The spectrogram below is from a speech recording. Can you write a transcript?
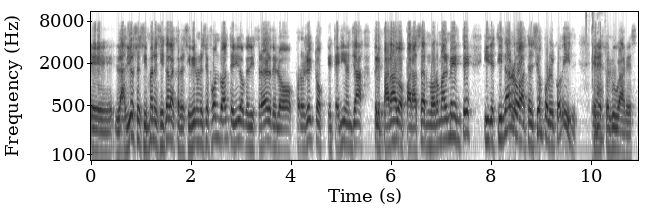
eh, las diócesis más necesitadas que recibieron ese fondo han tenido que distraer de los proyectos que tenían ya preparados para hacer normalmente y destinarlo a atención por el COVID en estos lugares.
